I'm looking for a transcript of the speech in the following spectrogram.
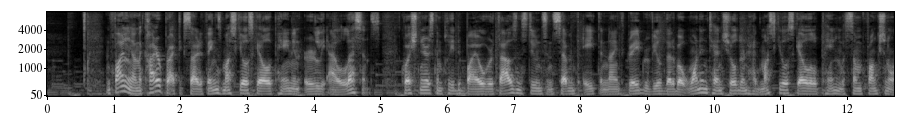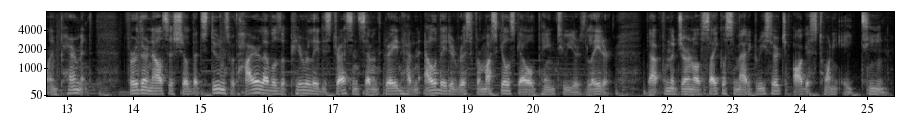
And finally, on the chiropractic side of things, musculoskeletal pain in early adolescence. Questionnaires completed by over 1,000 students in 7th, 8th, and 9th grade revealed that about 1 in 10 children had musculoskeletal pain with some functional impairment. Further analysis showed that students with higher levels of peer related stress in 7th grade had an elevated risk for musculoskeletal pain two years later. That from the Journal of Psychosomatic Research, August 2018.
